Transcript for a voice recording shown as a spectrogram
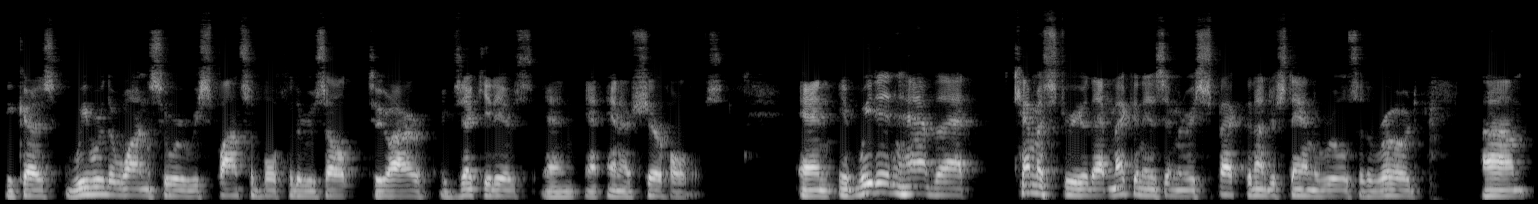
because we were the ones who were responsible for the result to our executives and, and, and our shareholders. And if we didn't have that chemistry or that mechanism and respect and understand the rules of the road, um,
